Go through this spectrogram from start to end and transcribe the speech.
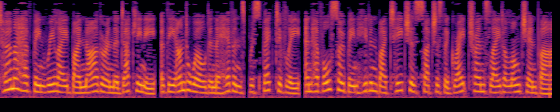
Terma have been relayed by Naga and the Dakini, of the underworld and the heavens, respectively, and have also been hidden by teachers such as the great translator Longchenpa.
